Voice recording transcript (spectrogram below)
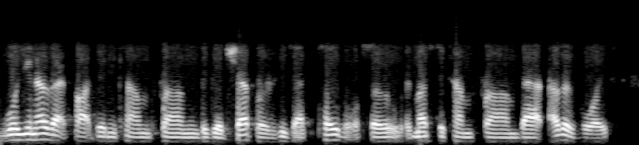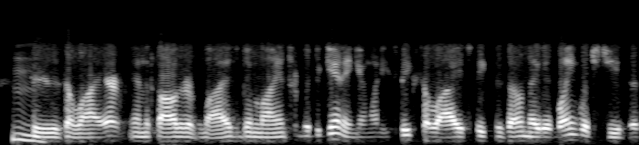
well, you know that thought didn't come from the good shepherd who's at the table. So it must have come from that other voice hmm. who's a liar and the father of lies, been lying from the beginning. And when he speaks a lie, he speaks his own native language, Jesus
